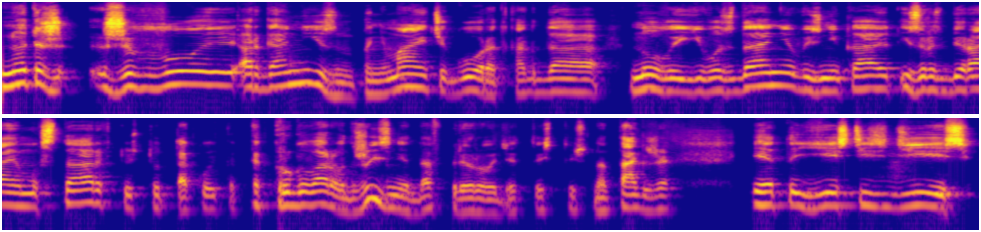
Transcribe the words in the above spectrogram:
но это же живой организм, понимаете, город, когда новые его здания возникают из разбираемых старых, то есть тут такой, как, как круговорот жизни да, в природе, то есть точно так же это есть и здесь.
